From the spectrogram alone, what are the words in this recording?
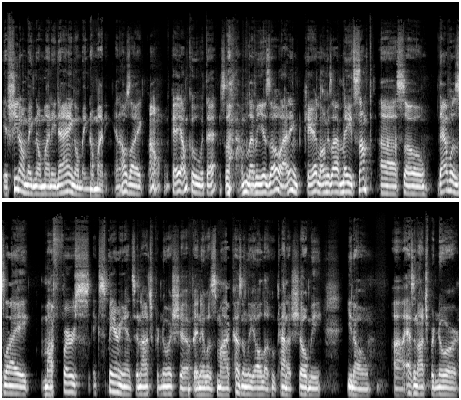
If she don't make no money, then I ain't gonna make no money. And I was like, oh, okay, I'm cool with that. So I'm 11 years old. I didn't care as long as I made something. Uh, so that was like my first experience in entrepreneurship, and it was my cousin Leola who kind of showed me, you know, uh, as an entrepreneur,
